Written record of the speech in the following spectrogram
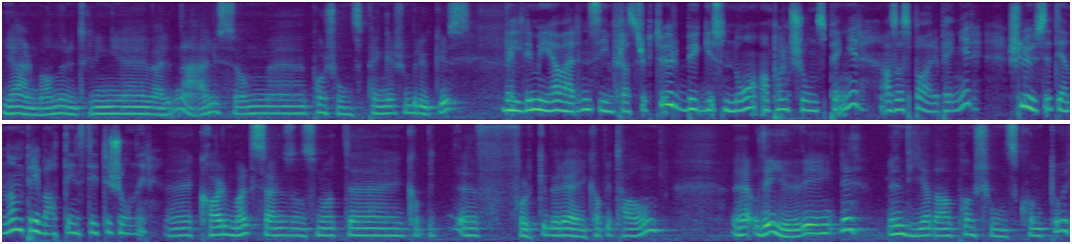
jernbane rundt omkring i verden er liksom eh, pensjonspenger som brukes. Veldig mye av verdens infrastruktur bygges nå av pensjonspenger, altså sparepenger, sluset gjennom private institusjoner. Carl Karl Marx sa jo sånn som at eh, folket bør eie kapitalen. Og det gjør vi egentlig, men via da pensjonskontoer.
